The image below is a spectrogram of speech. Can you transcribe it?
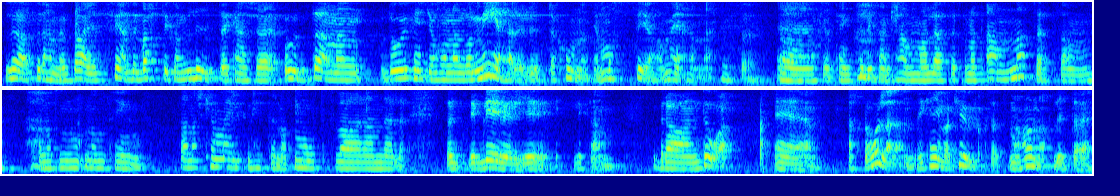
lösa det här med bajsfen? Det vart liksom lite kanske udda men då finns ju hon ändå med här i illustrationen så jag måste ju ha med henne. Just det. För jag tänkte liksom, kan man lösa det på något annat sätt som, som något, någonting, annars kan man ju liksom hitta något motsvarande eller, så det blev ju liksom bra ändå eh, att behålla den. Det kan ju vara kul också att man har något lite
